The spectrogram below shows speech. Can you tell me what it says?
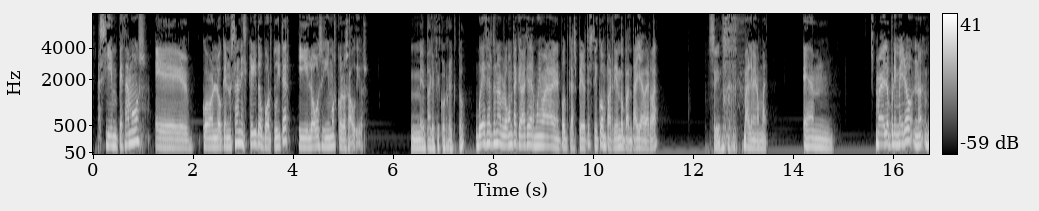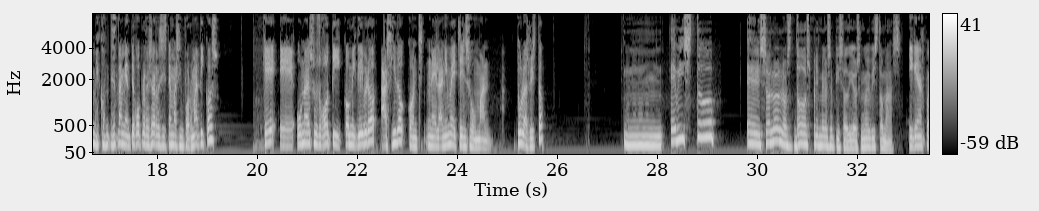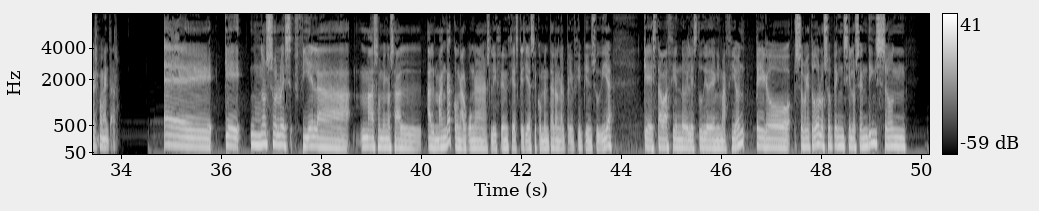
si empezamos eh, con lo que nos han escrito por Twitter y luego seguimos con los audios? Me parece correcto. Voy a hacerte una pregunta que va a quedar muy mal en el podcast, pero te estoy compartiendo pantalla, ¿verdad? Sí. Vale, menos mal. Em, vale, lo primero, me contesta mi antiguo profesor de sistemas informáticos que eh, uno de sus GOTI cómic libro ha sido con el anime Chainsaw Man. ¿Tú lo has visto? Mm, he visto eh, solo los dos primeros episodios, no he visto más. ¿Y qué nos puedes comentar? Eh, que no solo es fiel a más o menos al, manga, con algunas licencias que ya se comentaron al principio en su día, que estaba haciendo el estudio de animación, pero sobre todo los openings y los endings son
